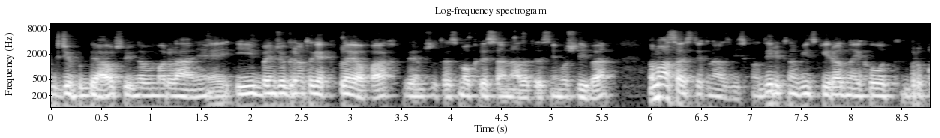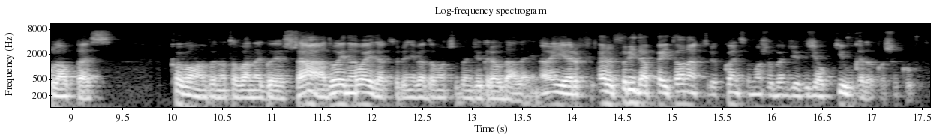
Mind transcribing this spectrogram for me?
gdzie by grał, czyli w Nowym Orlanie i będzie grał tak jak w playoffach. Wiem, że to jest mokry sen, ale to jest niemożliwe. No masa jest tych nazwisk. No, Dirk Nowicki, Rodney Hood, Brook Lopez. Kogo mam wynotowanego jeszcze? A, Dwayna Wade'a, który nie wiadomo, czy będzie grał dalej. No i Elfrida Paytona, który w końcu może będzie widział piłkę do koszykówki.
